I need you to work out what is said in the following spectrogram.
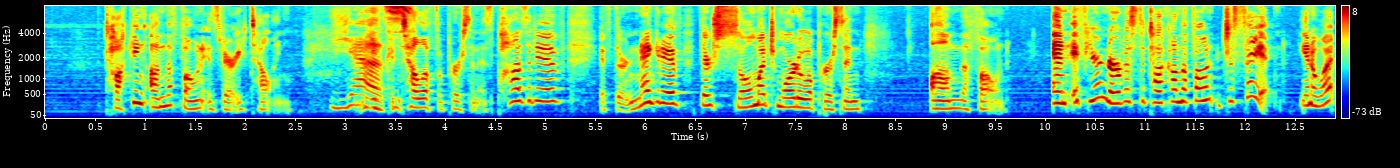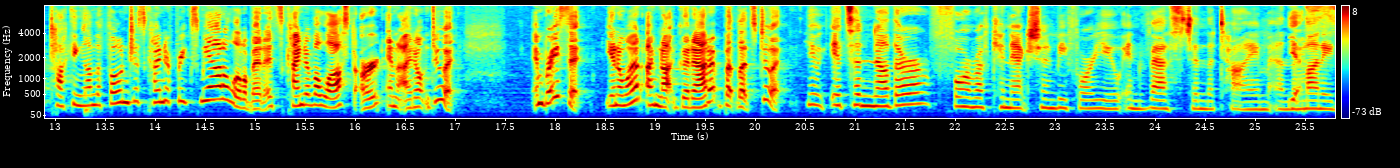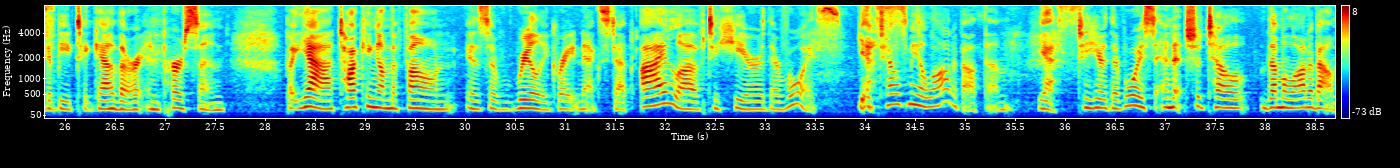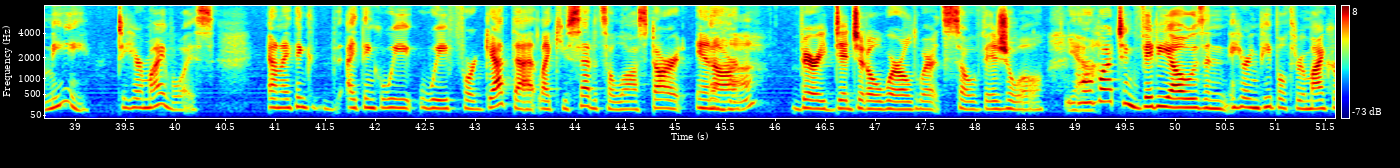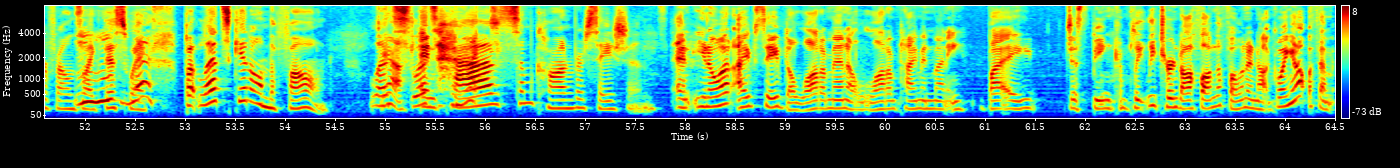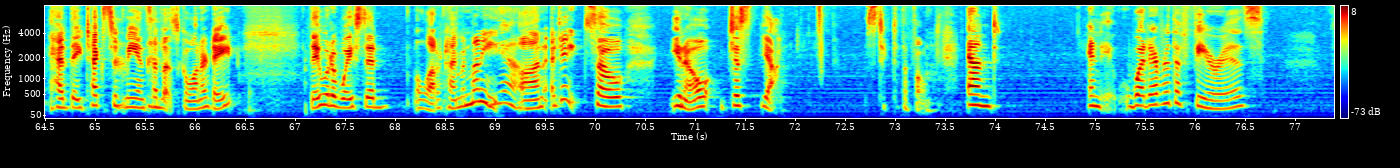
Talking on the phone is very telling. Yes. You can tell if a person is positive, if they're negative. There's so much more to a person on the phone. And if you're nervous to talk on the phone, just say it. You know what? Talking on the phone just kind of freaks me out a little bit. It's kind of a lost art and I don't do it. Embrace it. You know what? I'm not good at it, but let's do it. You, it's another form of connection before you invest in the time and the money to be together in person. But yeah, talking on the phone is a really great next step. I love to hear their voice. Yes. It tells me a lot about them Yes. to hear their voice, and it should tell them a lot about me to hear my voice. And I think I think we we forget that, like you said, it's a lost art in Uh-huh. our very digital world where it's so visual. And Yeah. We're watching videos and hearing people through microphones like this way. yes. But let's get on the phone. Let's Yeah, let's have connect. some conversations. And you know what? I've saved a lot of men a lot of time and money by just being completely turned off on the phone and not going out with them. Had they texted me and said, let's go on a date, they would have wasted a lot of time and money Yeah. on a date. So, you know, just, yeah, stick to the phone. And and whatever the fear is,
